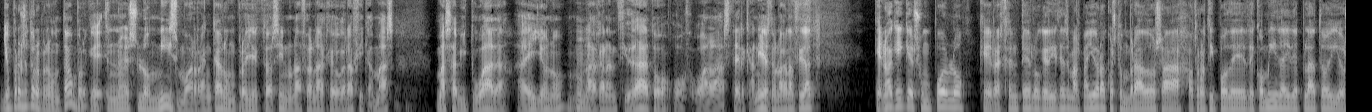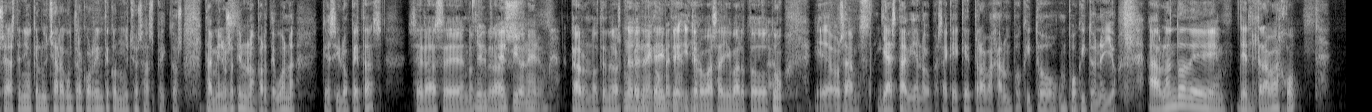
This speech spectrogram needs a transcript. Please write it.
Yo por eso te lo he preguntado, porque no es lo mismo arrancar un proyecto así en una zona geográfica más, más habituada a ello, ¿no? Una gran ciudad o, a las cercanías de una gran ciudad, que no aquí, que es un pueblo que la gente, lo que dices, es más mayor, acostumbrados a otro tipo de, comida y de plato, y o sea, has tenido que luchar a contracorriente con muchos aspectos. También eso tiene una parte buena, que si lo petas, serás, eh, no tendrás... El, pionero. Claro, no tendrás competencia, Y, te, lo vas a llevar todo tú. Eh, o sea, ya está bien, lo que pasa es que hay que trabajar un poquito, un poquito en ello. Hablando de, del trabajo,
